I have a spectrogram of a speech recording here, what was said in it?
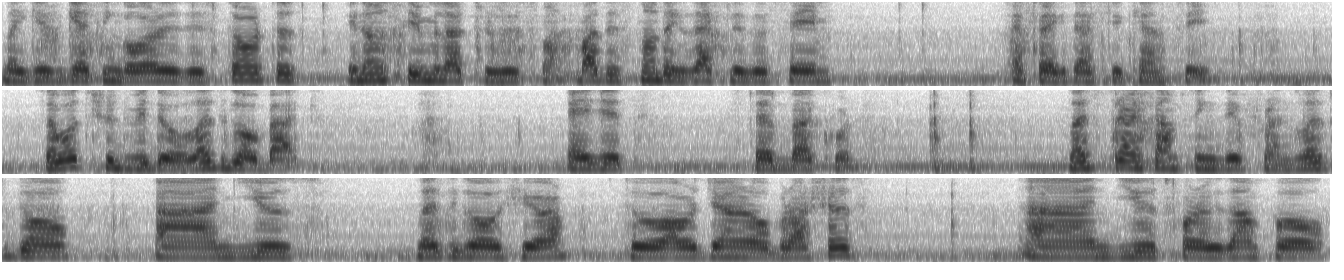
like it's getting already distorted you know similar to this one but it's not exactly the same effect as you can see. So what should we do? Let's go back. Edit step backward. Let's try something different. Let's go and use let's go here to our general brushes and use for example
